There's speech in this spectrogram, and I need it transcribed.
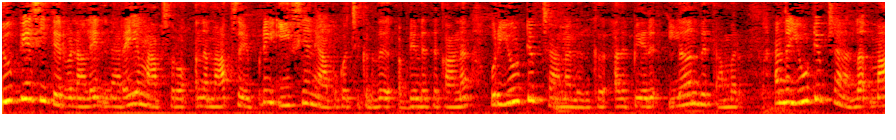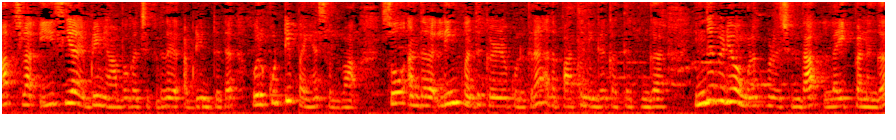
யூபிஎஸ்சி தேர்வுனாலே நிறைய மேப்ஸ் வரும். அந்த மேப்ஸை எப்படி ஈஸியா ஞாபகம் வச்சுக்கிறது அப்படின்றதுக்கான ஒரு யூடியூப் சேனல் இருக்கு. அது பேரு லேர்ன் வித் அமர் அந்த யூடியூப் சேனல்ல மேப்ஸ்லாம் ஈஸியா எப்படி ஞாபகம் வச்சுக்கிறது அப்படின்றத ஒரு குட்டி பையன் சொல்லுவான். ஸோ அந்த லிங்க் வந்து கீழே கொடுக்குறேன். அதை பார்த்து நீங்க கத்துக்குங்க. இந்த வீடியோ உங்களுக்கு பிடிச்சிருந்தா லைக் பண்ணுங்க.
